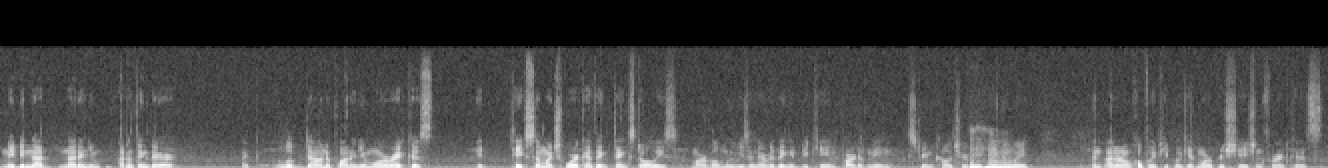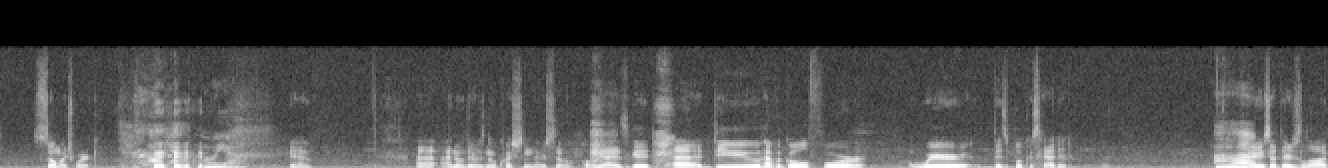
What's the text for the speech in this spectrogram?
maybe not not any. I don't think they're, like looked down upon anymore, right? Because it takes so much work. I think thanks to all these Marvel movies and everything, it became part of mainstream culture, maybe in a Mhm. way. And I don't know. Hopefully, people get more appreciation for it because so much work. Oh yeah. Yeah. Uh, I know there was no question there, so oh yeah, it's good. Uh, do you have a goal for where this book is headed? I Uh, know you said there's a lot,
